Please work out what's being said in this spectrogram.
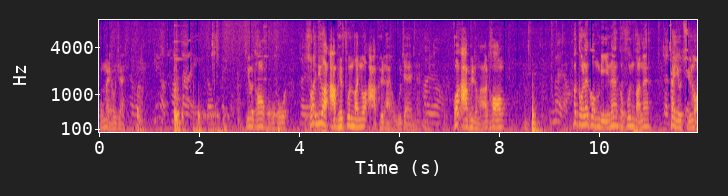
好味，好正。係喎，呢個湯真係都好味。喎。呢個湯好好啊，所以呢個鴨血寬粉嗰個鴨血係好正嘅。係啊，嗰個鴨血同埋個湯，咁味啊！不過咧個面咧個寬粉咧真係要煮耐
